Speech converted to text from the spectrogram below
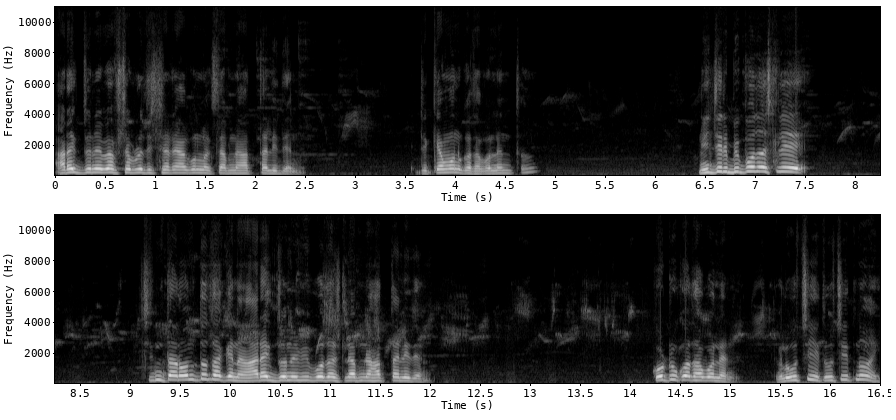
আরেকজনের ব্যবসা প্রতিষ্ঠানে আগুন লাগছে, আপনি হাততালি দেন। এটা কেমন কথা বলেন তো? নিজের বিপদ আসলে চিন্তার অন্ত থাকে না, আরেকজনের বিপদ আসলে আপনি হাততালি দেন। কটু কথা বলেন, এগুলো উচিত? উচিত নয়।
